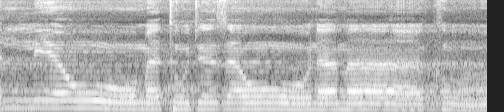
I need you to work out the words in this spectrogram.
اليوم تجزون ما كنتم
